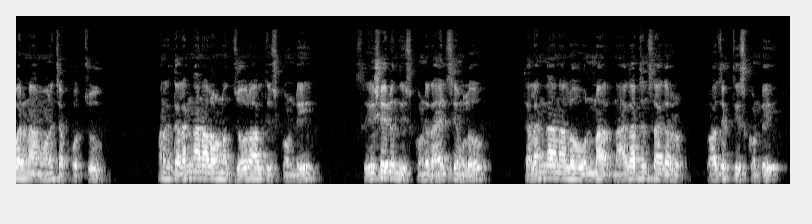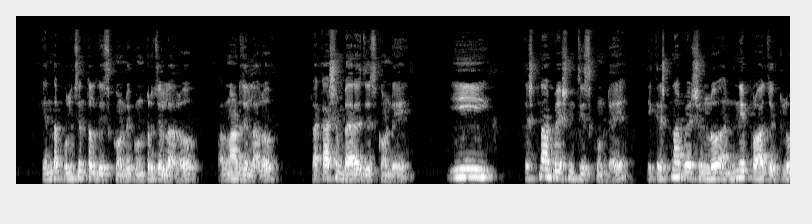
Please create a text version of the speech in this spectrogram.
పరిణామం అని చెప్పొచ్చు. మనకు తెలంగాణలో ఉన్న జోరాలు తీసుకోండి శ్రీశైలం తీసుకోండి రాయలసీమలో తెలంగాణలో ఉన్న నాగార్జున సాగర్ ప్రాజెక్ట్ తీసుకోండి. కింద పులిచింతలు తీసుకోండి గుంటూరు జిల్లాలో పల్నాడు జిల్లాలో. ప్రకాశం బ్యారేజ్ తీసుకోండి. ఈ కృష్ణా బేషన్ తీసుకుంటే ఈ కృష్ణా బేషన్లో అన్ని ప్రాజెక్టులు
